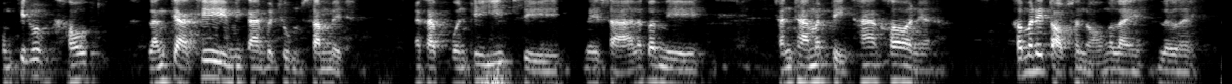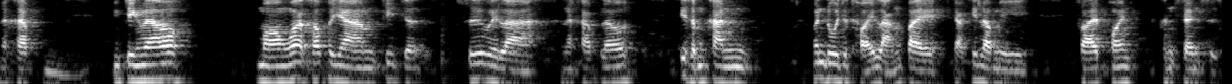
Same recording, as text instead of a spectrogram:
ผมคิดว่าเขาหลังจากที่มีการประชุมซัมมิตนะครับ วันที่ 24 เมษาแล้วก็มีฉันทามติ 5 ข้อเนี่ยเขาไม่ได้ตอบสนองอะไรเลย นะครับ จริงๆแล้วมองว่าเขาพยายามที่จะซื้อเวลานะครับ แล้วที่สำคัญมันดูจะถอยหลังไปจากที่เรามี five point consensus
